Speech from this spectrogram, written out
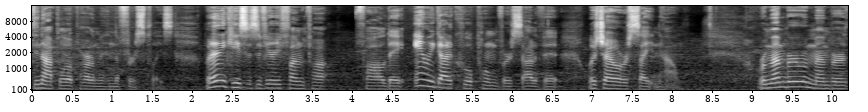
did not blow up Parliament in the first place. But in any case, it's a very fun holiday, and we got a cool poem verse out of it, which I will recite now. Remember, remember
